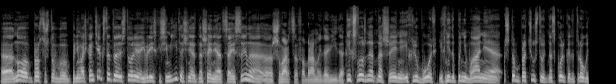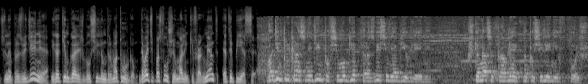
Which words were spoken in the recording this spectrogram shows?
А, но просто чтобы понимать контекст, это история еврейской семьи, точнее отношения отца и сына, э, Шварцев, Абрама и Давида, их сложные отношения, их любовь, их недопонимание, чтобы прочувствовать, насколько это трогательное произведение и каким Галич был сильным драматургом. Давайте послушаем маленький фрагмент этой пьесы. В один прекрасный день по всему гетто развесили объявление, что нас отправляют на поселение в Польшу.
